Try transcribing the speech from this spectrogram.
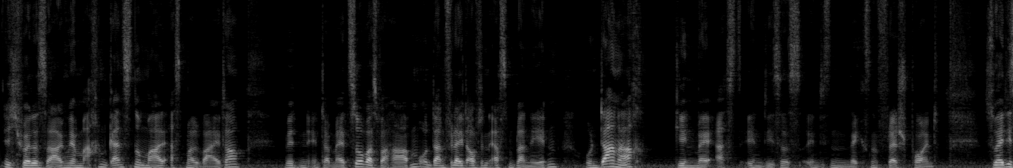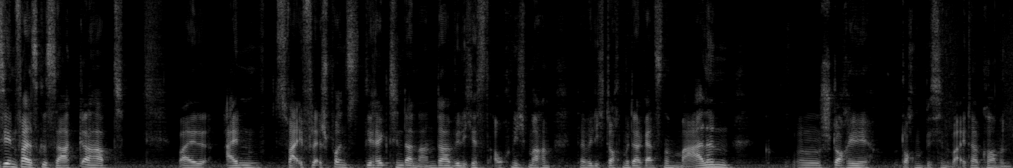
ich würde sagen, wir machen ganz normal erstmal weiter mit dem Intermezzo, was wir haben, und dann vielleicht auch den ersten Planeten. Und danach gehen wir erst in, dieses, in diesen nächsten Flashpoint. So hätte ich es jedenfalls gesagt gehabt. Weil ein, zwei Flashpoints direkt hintereinander will ich jetzt auch nicht machen. Da will ich doch mit der ganz normalen äh, Story doch ein bisschen weiterkommen.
